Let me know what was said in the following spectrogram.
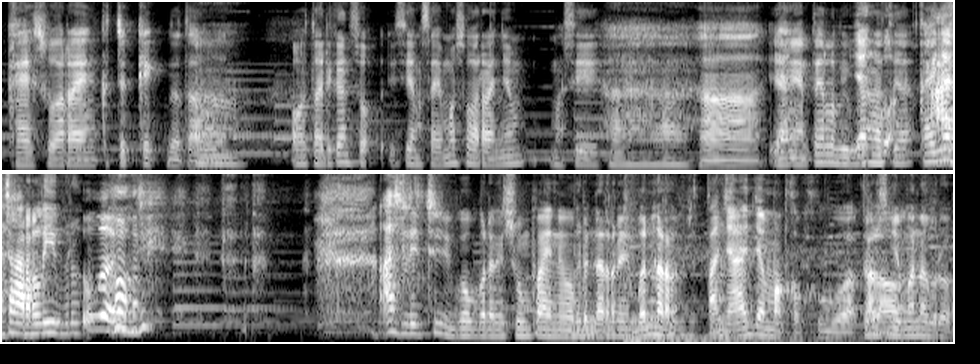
kayak suara yang kecekik tuh tau? Ah. Oh tadi kan yang saya mah suaranya masih ha. Hah, Yang ente lebih yang berat gua- ya. Kayaknya Ah, Charlie bro. asli cuy gue berani sumpah ini Bener, bener bener, bener, bener. tanya aja sama koko gue Terus kalau gimana bro?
